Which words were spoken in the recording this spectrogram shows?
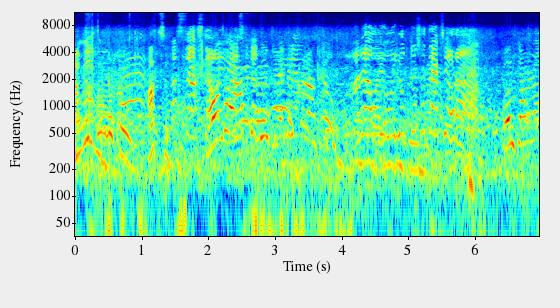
আমি আচ্ছা আস্তে আস্তে ওই আস্তে ধীরে ধীরে আস্তে আরে ওই ওই লোকটার সাথে আছে ওরা ওই ক্যামেরা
